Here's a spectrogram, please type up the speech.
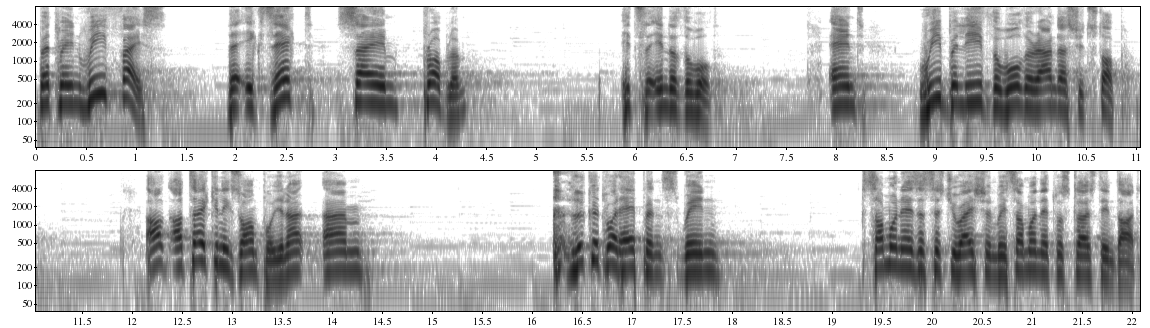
But when we face the exact same problem, it's the end of the world. And we believe the world around us should stop. I'll, I'll take an example. You know, um, look at what happens when someone has a situation where someone that was close to them died.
